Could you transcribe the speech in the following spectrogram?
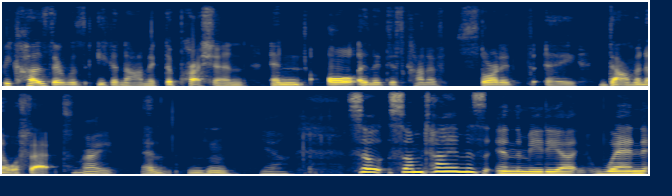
because there was economic depression and all and it just kind of started a domino effect right and mm-hmm. yeah so sometimes in the media when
